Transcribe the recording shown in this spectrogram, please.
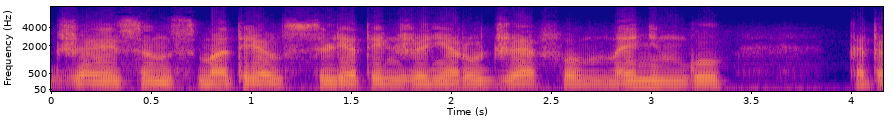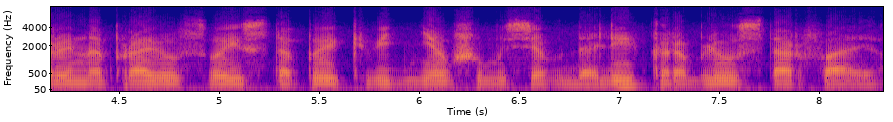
Джейсон смотрел вслед инженеру Джеффу Меннингу, который направил свои стопы к видневшемуся вдали кораблю Starfire.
